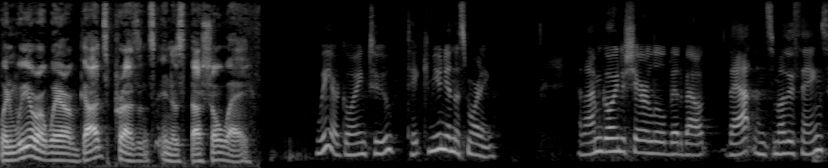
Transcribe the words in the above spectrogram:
when we are aware of God's presence in a special way. We are going to take communion this morning. And I'm going to share a little bit about that and some other things.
